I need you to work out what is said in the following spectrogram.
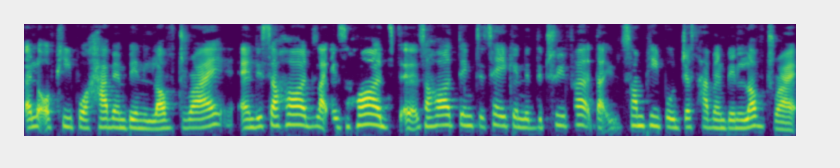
a lot of people haven't been loved right, and it's a hard, like it's hard, it's a hard thing to take. And the truth hurt that some people just haven't been loved right,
